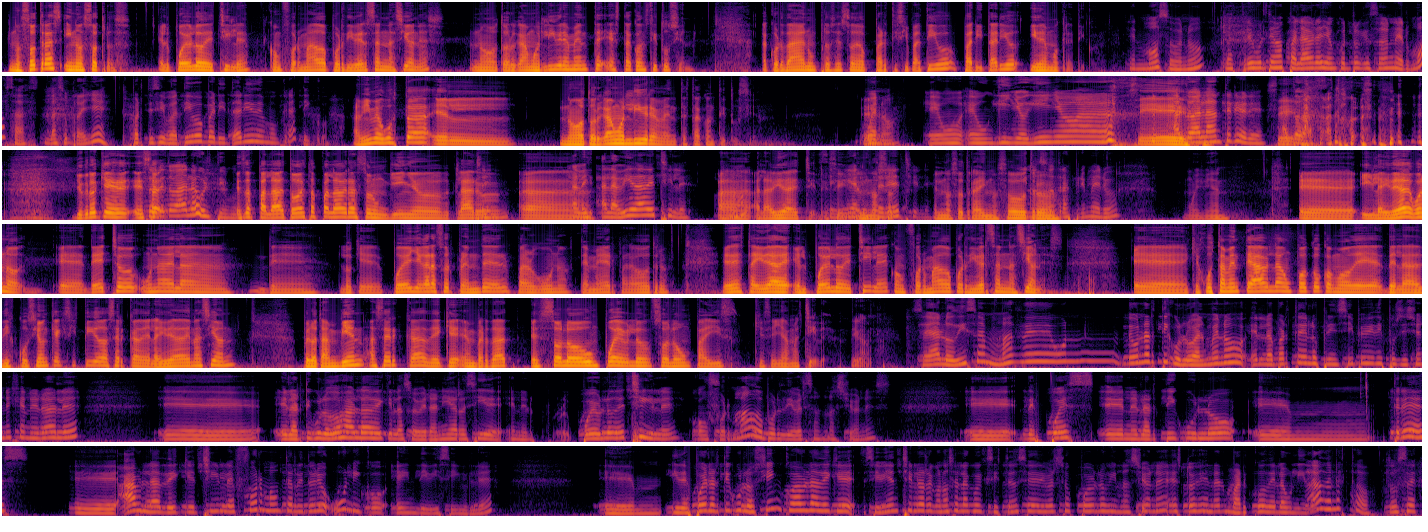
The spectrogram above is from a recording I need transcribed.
Nosotras y nosotros, el pueblo de Chile, conformado por diversas naciones, nos otorgamos libremente esta constitución, acordada en un proceso participativo, paritario y democrático. Hermoso, ¿no? Las tres últimas palabras yo encuentro que son hermosas. Las subrayé. Participativo, paritario y democrático. A mí me gusta el... Nos otorgamos libremente esta constitución. Eh, Bueno, es un, es un guiño guiño a, sí, a todas las anteriores. sí, A todas. a todas. Yo creo que esa- Sobre todo a las últimas. esas palabras, todas estas palabras son un guiño claro Sí. a, a, la, a la vida de Chile. a- ¿no? a la vida de Chile. Sí, sí, el, noso- de Chile. el nosotras y Y nosotros. nosotras primero. Muy bien. Eh, y la idea de, bueno, eh, de hecho, una de las de lo que puede llegar a sorprender para algunos, temer para otros, es esta idea de el pueblo de Chile conformado por diversas naciones, eh, que justamente habla un poco como de, de la discusión que ha existido acerca de la idea de nación, pero también acerca de que en verdad es solo un pueblo, solo un país que se llama Chile, digamos. O sea, lo dicen más de un, de un artículo, al menos en la parte de los principios y disposiciones generales. Eh, el artículo 2 habla de que la soberanía reside en el pueblo de Chile, conformado por diversas naciones. Eh, después, en el artículo 3, habla de que Chile forma un territorio único e indivisible. Eh, y después el artículo 5 habla de que si bien Chile reconoce la coexistencia de diversos pueblos y naciones, esto es en el marco de la unidad del Estado. Entonces,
